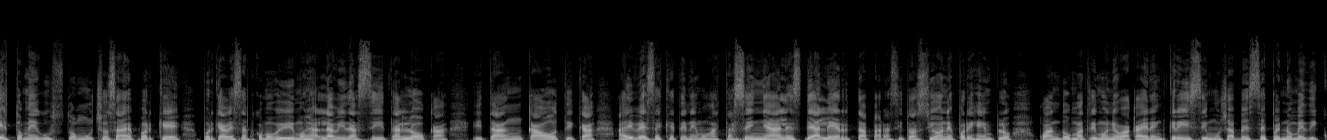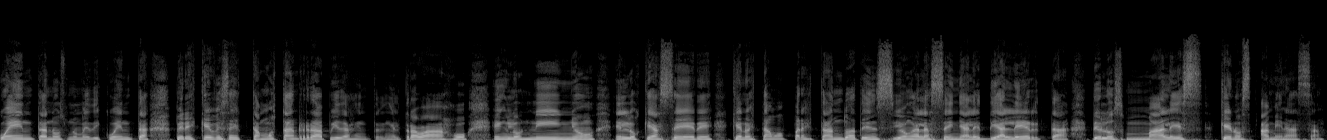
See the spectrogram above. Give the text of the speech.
esto me gustó mucho, ¿sabes por qué? Porque a veces como vivimos la vida así, tan loca y tan caótica, hay veces que tenemos hasta señales de alerta para situaciones, por ejemplo, cuando un matrimonio va a caer en crisis, muchas veces pues no me di cuenta, no, no me di cuenta, pero es que a veces estamos tan rápidas en, en el trabajo, en los niños, en los quehaceres, que no estamos prestando atención a las señales de alerta de los males que nos amenazan.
